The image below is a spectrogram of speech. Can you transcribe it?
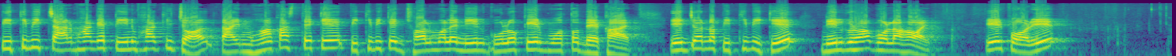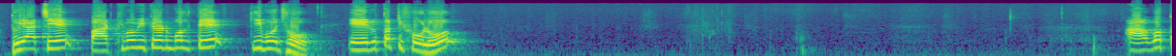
পৃথিবীর চার ভাগে তিন ভাগই জল, তাই মহাকাশ থেকে পৃথিবীকে ঝলমলে নীল গোলকের মতো দেখায়। এর জন্য পৃথিবীকে নীলগ্রহ বলা হয়। এরপরে, দুই আছে, পার্থিব বিকিরণ বলতে কি বোঝো? এর উত্তরটি হলো আগত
